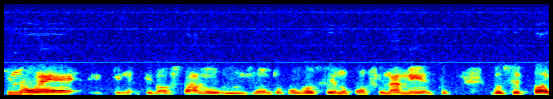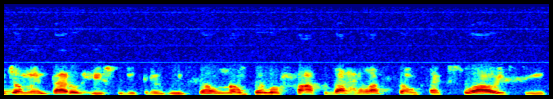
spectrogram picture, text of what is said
que não é que, que não está no, junto com você no confinamento, você pode aumentar o risco de transmissão não pelo fato da relação sexual em si,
